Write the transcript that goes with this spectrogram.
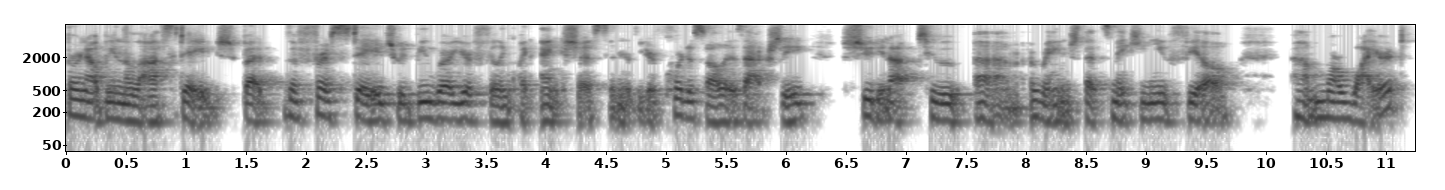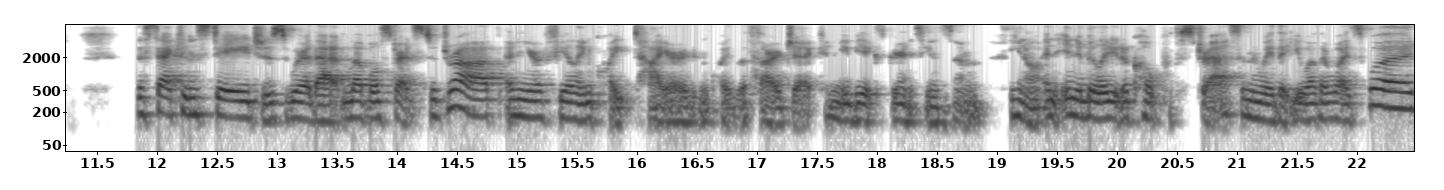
burnout being the last stage but the first stage would be where you're feeling quite anxious and your cortisol is actually shooting up to um, a range that's making you feel um, more wired the second stage is where that level starts to drop and you're feeling quite tired and quite lethargic and maybe experiencing some, you know, an inability to cope with stress in the way that you otherwise would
